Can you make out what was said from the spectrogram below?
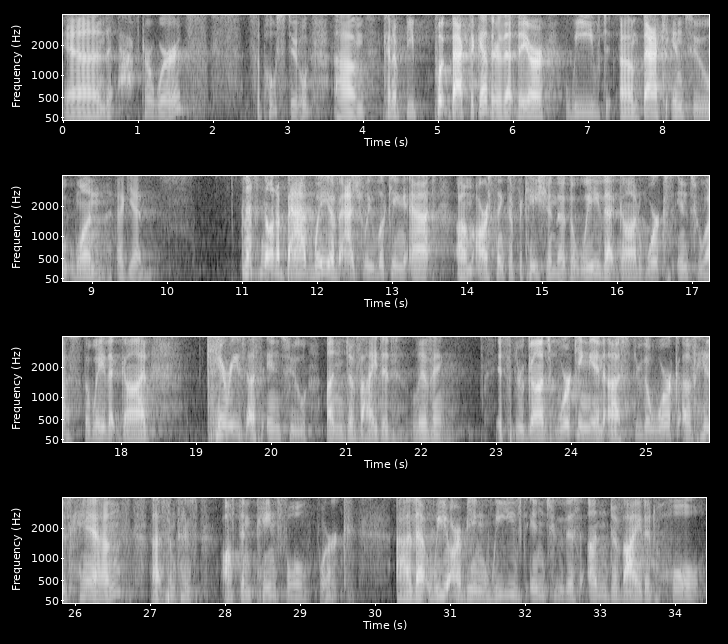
and afterwards, supposed to, um, kind of be put back together, that they are weaved um, back into one again. that's not a bad way of actually looking at um, our sanctification, the, the way that God works into us, the way that God carries us into undivided living. It's through God's working in us, through the work of His hands, uh, sometimes often painful work, uh, that we are being weaved into this undivided whole.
